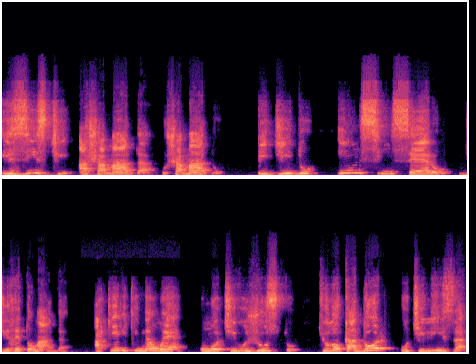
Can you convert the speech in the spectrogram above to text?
existe a chamada, o chamado pedido insincero de retomada, aquele que não é o motivo justo, que o locador utiliza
